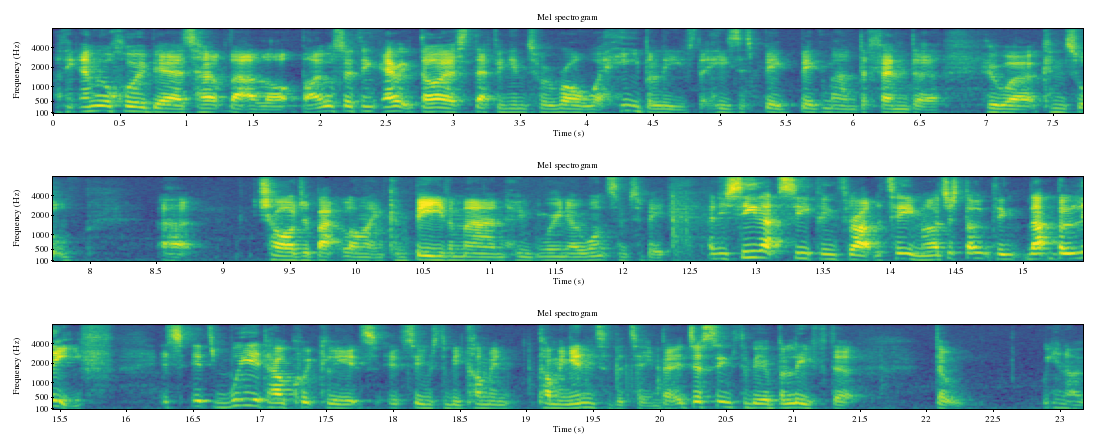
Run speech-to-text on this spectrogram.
I think Emil Højbjerg has helped that a lot, but I also think Eric Dier stepping into a role where he believes that he's this big, big man defender who uh, can sort of uh, charge a back line, can be the man who Mourinho wants him to be. And you see that seeping throughout the team, and I just don't think that belief it's it's weird how quickly it's it seems to be coming coming into the team, but it just seems to be a belief that that you know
